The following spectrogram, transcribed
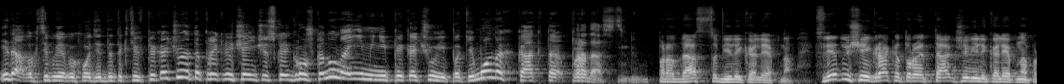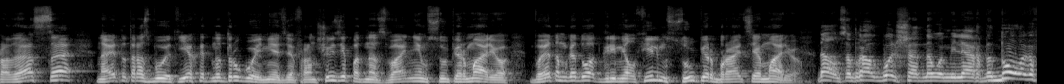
И да, в октябре выходит Детектив Пикачу. Это приключенческая игрушка. Ну, на имени Пикачу и покемонах как-то продастся. продастся великолепно. Следующая игра, которая также великолепно продастся, на этот раз будет ехать на другой медиа-франшизе под названием Супер Марио. В этом году отгремел фильм Супер Братья Марио. Да, он собрал больше одного миллиарда долларов,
